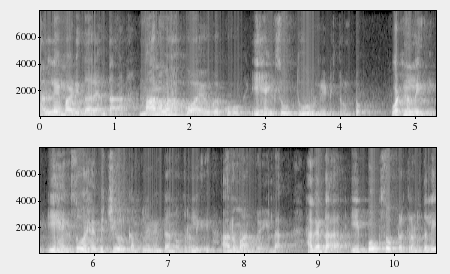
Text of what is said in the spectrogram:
ಹಲ್ಲೆ ಮಾಡಿದ್ದಾರೆ ಅಂತ ಮಾನವ ಹಕ್ಕು ಆಯೋಗಕ್ಕೂ ಈ ಹೆಂಗಸು ದೂರು ನೀಡಿದ್ದುಂಟು. ಒಟ್ಟಿನಲ್ಲಿ ಈ ಹೆಂಗಸು ಹೆಬಿಚುವಲ್ ಕಂಪ್ಲೇನೆಂಟ್ ಅನ್ನೋದರಲ್ಲಿ ಅನುಮಾನವೇ ಇಲ್ಲ. ಹಾಗಂತ ಈ ಪೋಕ್ಸೋ ಪ್ರಕರಣದಲ್ಲಿ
